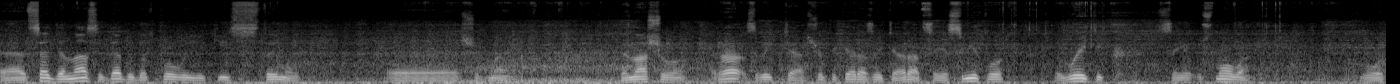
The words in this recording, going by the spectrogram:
е, це для нас іде додатковий якийсь стимул, е, щоб ми для нашого розвиття. Що таке розвиття? Ра це є світло, витік, це є основа. От.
